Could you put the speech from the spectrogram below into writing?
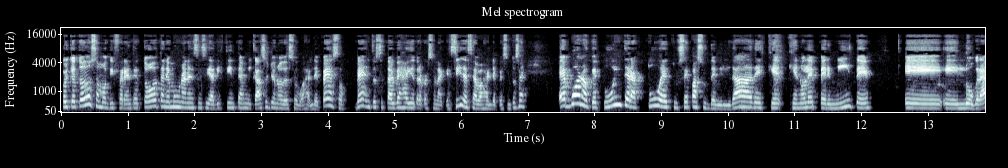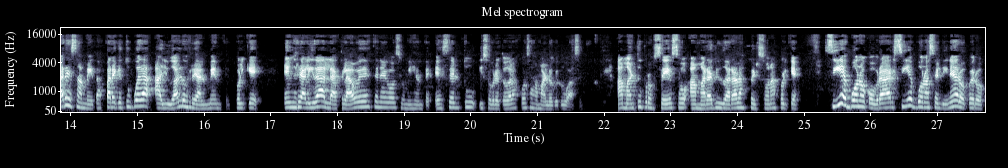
Porque todos somos diferentes, todos tenemos una necesidad distinta. En mi caso, yo no deseo bajar de peso, ¿ve? Entonces, tal vez hay otra persona que sí desea bajar de peso. Entonces, es bueno que tú interactúes, tú sepas sus debilidades, que, no le permite eh, eh, lograr esa meta para que tú puedas ayudarlos realmente. Porque en realidad la clave de este negocio, mi gente, es ser tú y sobre todas las cosas amar lo que tú haces. Amar tu proceso, amar ayudar a las personas, porque sí es bueno cobrar, sí es bueno hacer dinero, pero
